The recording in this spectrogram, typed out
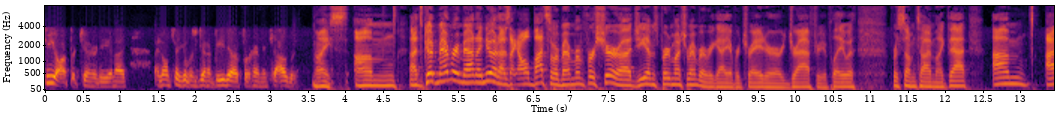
see opportunity, and I. I don't think it was going to be there for him in Calgary. Nice. Um, that's good memory, man. I knew it. I was like, oh, Butts will remember him for sure. Uh, GMs pretty much remember every guy you ever trade or draft or you play with for some time like that. Um, I,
